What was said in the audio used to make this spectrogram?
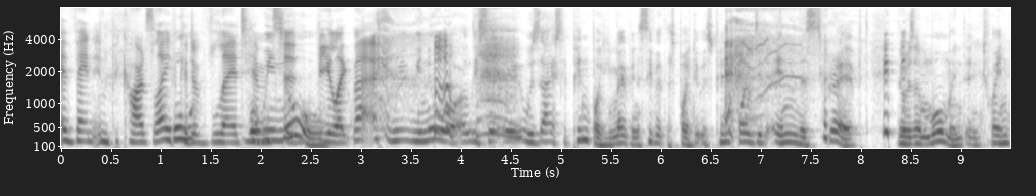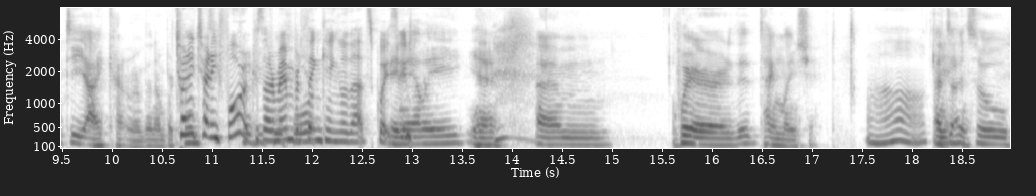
event in Picard's life Well, could have led well, him to know. be like that? we, we know, or at least it, it was actually pinpointed. You might have been asleep at this point. It was pinpointed in the script. There was a moment in 20, I can't remember the number. 2024, because I remember thinking, oh, that's quite In soon. LA, yeah. Um, where the timeline shift. Oh, okay. And, and so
